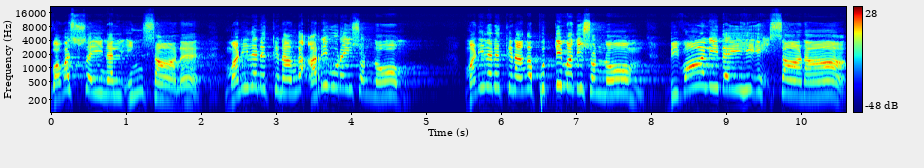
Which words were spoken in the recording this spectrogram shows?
வவசைனல் இன்சான மனிதனுக்கு நாங்க அறிவுரை சொன்னோம். மனிதனுக்கு நாங்க புத்திமதி சொன்னோம். பிவாலிதைஹி இஹ்சானா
